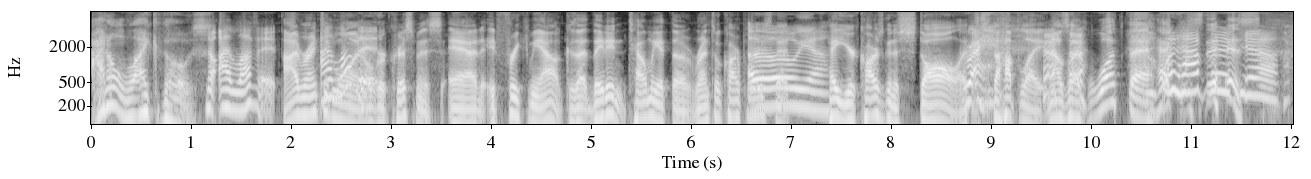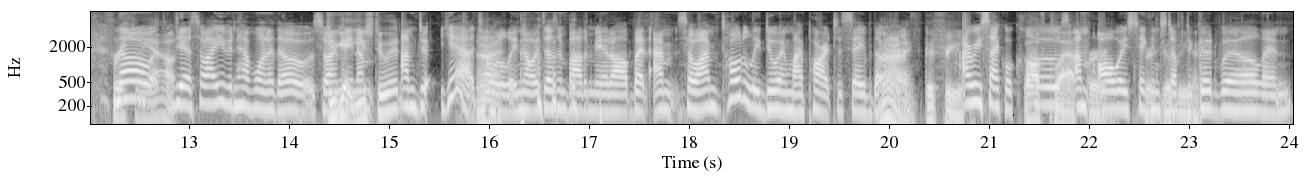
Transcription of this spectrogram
I don't like those. No, I love it. I rented I one it. over Christmas, and it freaked me out because they didn't tell me at the rental car place Oh, that, yeah. hey, your car's going to stall at Right. the stoplight. And I was like, what the heck what happened? this? Yeah. Freaked no, me out. yeah. So I even have one of those. So Do I get mean, I'm, used to it? I'm do- yeah, right. totally. No, it doesn't bother me at all. But I'm so I'm totally doing my part to save the All earth. right, good for you. I recycle clothes. I'm always taking stuff to Goodwill and.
